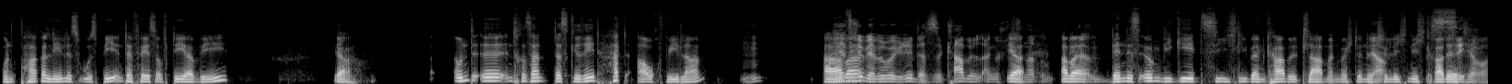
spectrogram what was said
und paralleles USB-Interface auf DAW. Ja. Und äh, interessant, das Gerät hat auch WLAN, Mhm. Ja, aber stimmt, wir haben darüber geredet, dass es ein Kabel angeschlossen Ja, hat. Aber wenn es irgendwie geht, ziehe ich lieber ein Kabel. Klar, man möchte Ja, natürlich nicht das ist gerade,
